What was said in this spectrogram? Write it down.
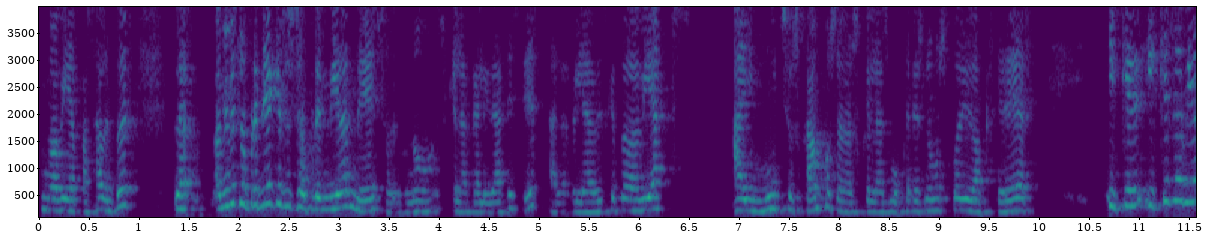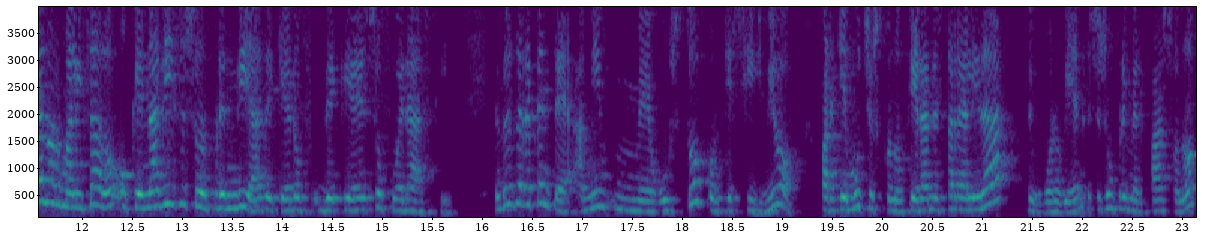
no había pasado. Entonces, a mí me sorprendía que se sorprendieran de eso. no, es que la realidad es esta. La realidad es que todavía hay muchos campos a los que las mujeres no hemos podido acceder y que, y que se había normalizado o que nadie se sorprendía de que, de que eso fuera así. Entonces, de repente, a mí me gustó porque sirvió para que muchos conocieran esta realidad. Digo, bueno, bien, ese es un primer paso, ¿no?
